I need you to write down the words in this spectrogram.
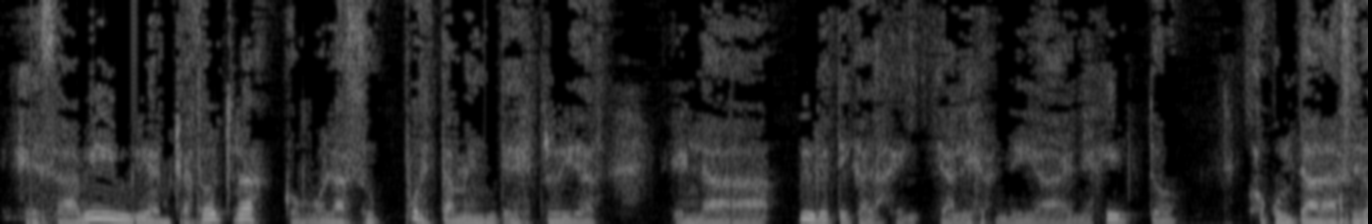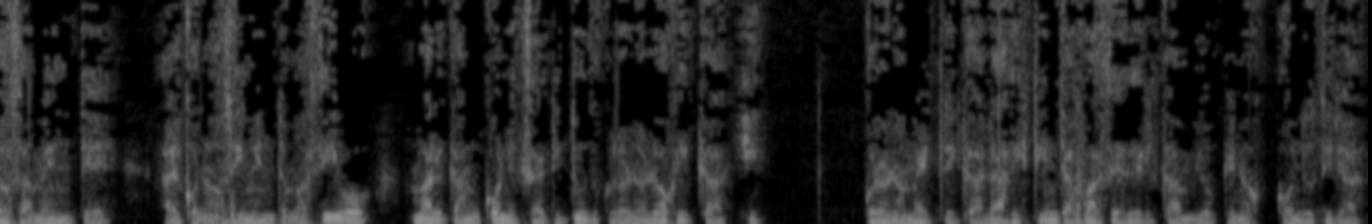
Esa Biblia y muchas otras, como las supuestamente destruidas en la Biblioteca de Alejandría en Egipto, ocultadas celosamente al conocimiento masivo, marcan con exactitud cronológica y cronométrica las distintas fases del cambio que nos conducirá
